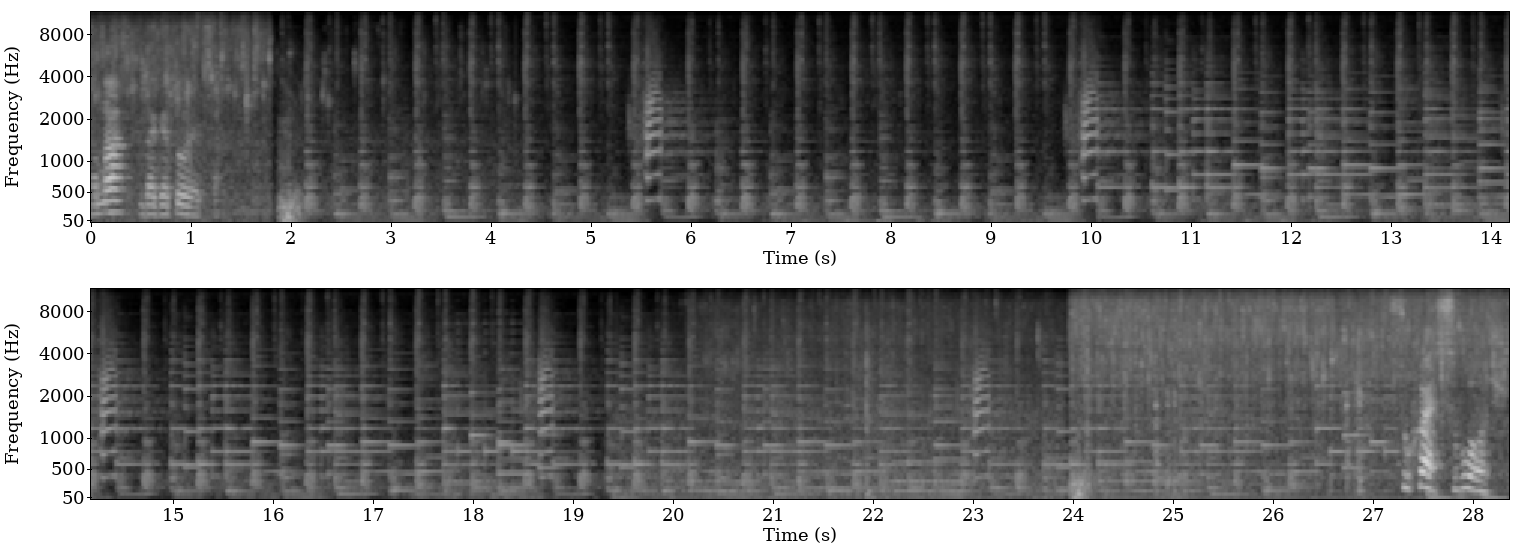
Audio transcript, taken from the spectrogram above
она доготовится. Сухарь, сволочь.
